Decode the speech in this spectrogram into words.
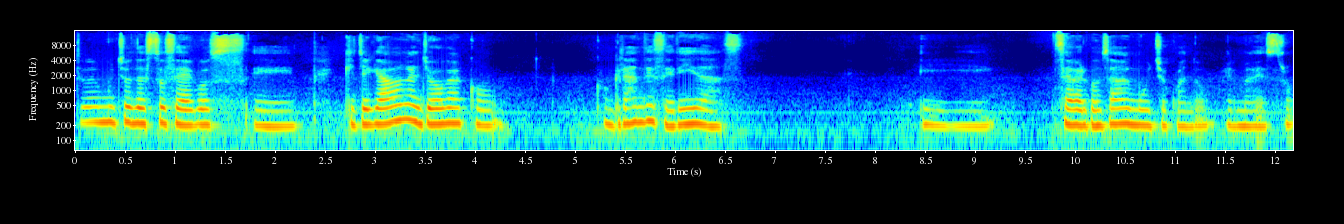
Tuve muchos de estos egos eh, que llegaban al yoga con, con grandes heridas y se avergonzaban mucho cuando el maestro,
